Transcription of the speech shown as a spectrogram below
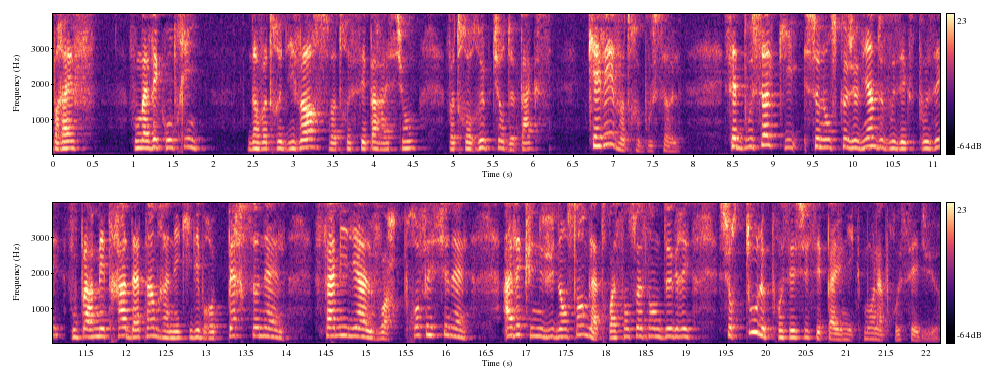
Bref, vous m'avez compris. Dans votre divorce, votre séparation, votre rupture de Pax, quelle est votre boussole? Cette boussole qui, selon ce que je viens de vous exposer, vous permettra d'atteindre un équilibre personnel, familial, voire professionnel, avec une vue d'ensemble à 360 degrés sur tout le processus et pas uniquement la procédure.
